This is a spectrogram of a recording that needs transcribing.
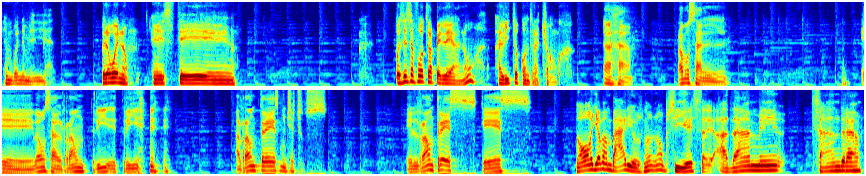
En buena medida. Pero bueno, este. Pues esa fue otra pelea, ¿no? Alito contra Chong. Ajá. Vamos al. eh, vamos al round 3. al round 3, muchachos. El round 3, que es. No, ya van varios, ¿no? No, pues sí, es eh, Adame, Sandra,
